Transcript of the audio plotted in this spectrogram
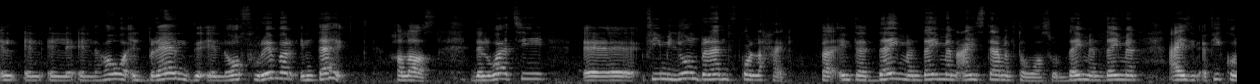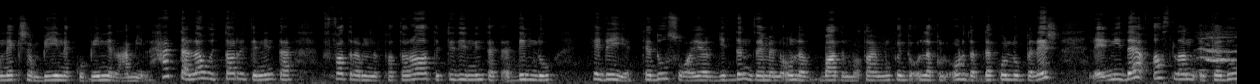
ال- ال- ال- اللي هو ال brand اللي هو forever انتهت. خلاص. دلوقتي آه، في مليون brand في كل حاجة. فأنت دايما دايما عايز تعمل تواصل. دايما دايما عايز يبقى في connection بينك وبين العميل. حتى لو اضطرت إن أنت في فترة من الفترات تبتدي إن أنت تقدم له هدية. cadeau صغير جدا زي ما أنا في بعض المطاعم ممكن تقول لك ال order ده كله ببلاش لأن ده أصلا ال cadeau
